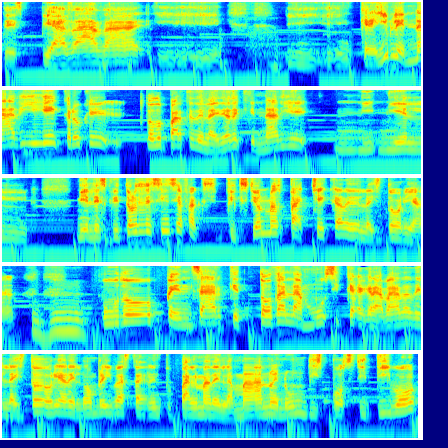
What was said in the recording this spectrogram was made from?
despiadada y increíble. Nadie, creo que todo parte de la idea de que nadie, ni, ni, el, ni el escritor de ciencia ficción más pacheca de la historia, pudo pensar que toda la música grabada de la historia del hombre iba a estar en tu palma de la mano, en un dispositivo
